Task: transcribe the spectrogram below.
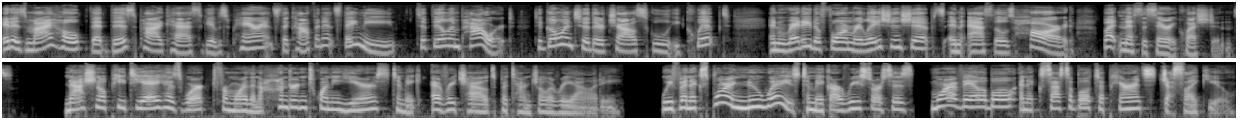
It is my hope that this podcast gives parents the confidence they need to feel empowered to go into their child's school equipped and ready to form relationships and ask those hard but necessary questions. National PTA has worked for more than 120 years to make every child's potential a reality. We've been exploring new ways to make our resources more available and accessible to parents just like you.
